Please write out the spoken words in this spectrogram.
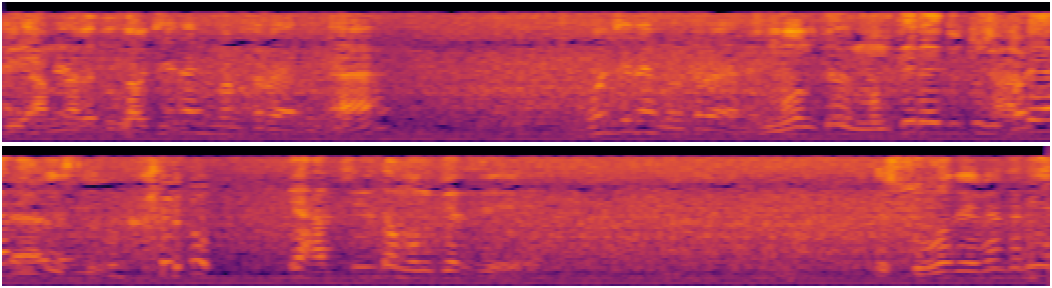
بھی آمنا رہتی منکر منکر ہے تو پڑھیا نہیں ہر چیز کا منکر جی سور ایویں تو نہیں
